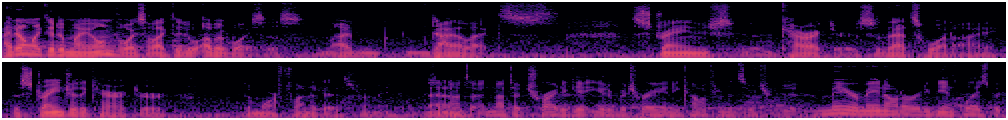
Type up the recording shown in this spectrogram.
I don't like to do my own voice. I like to do other voices, I, dialects, strange characters. So that's what I. The stranger the character, the more fun it is for me. So And- not to, not to try to get you to betray any confidence, which uh, may or may not already be in place, but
